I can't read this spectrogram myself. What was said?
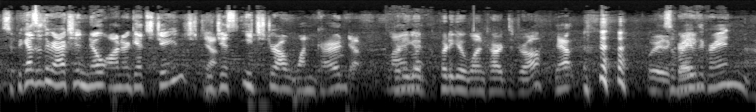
so because of the reaction, no honor gets changed. Yeah. You just each draw one card. Yeah. Pretty up. good. Pretty good one card to draw. Yep. Wait, So the wave Crane. the crane. Uh,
